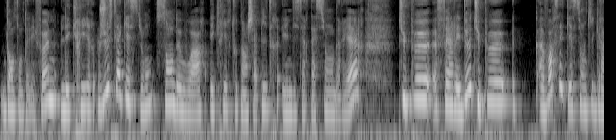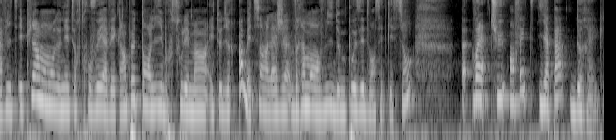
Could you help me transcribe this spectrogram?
dans ton téléphone, l'écrire juste la question sans devoir écrire tout un chapitre et une dissertation derrière. Tu peux faire les deux, tu peux avoir cette question qui gravite et puis à un moment donné te retrouver avec un peu de temps libre sous les mains et te dire ah mais tiens là j'ai vraiment envie de me poser devant cette question. Euh, voilà, tu en fait il n'y a pas de règle.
